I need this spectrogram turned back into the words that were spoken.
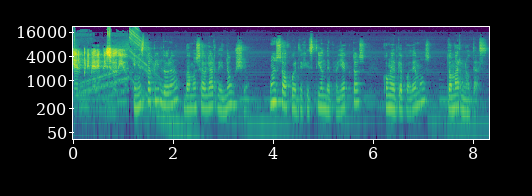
el primer episodio. En esta píldora vamos a hablar de Notion, un software de gestión de proyectos con el que podemos tomar notas.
